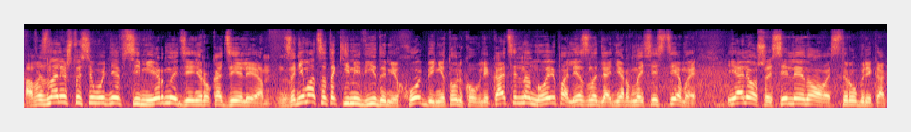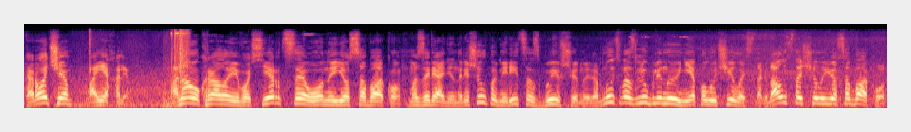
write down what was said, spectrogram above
А вы знали, что сегодня Всемирный день рукоделия? Заниматься такими видами хобби не только увлекательно, но и полезно для нервной системы. Я Леша, сильные новости, рубрика «Короче». Поехали! Она украла его сердце, он ее собаку. Мазырянин решил помириться с бывшей, но вернуть возлюбленную не получилось. Тогда он стащил ее собаку.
